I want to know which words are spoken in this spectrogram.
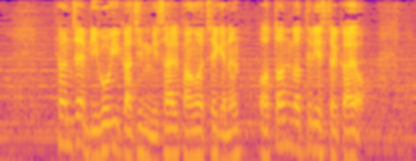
현재 미국이 가진 미사일 방어 체계는 어떤 것들이 있을까요?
